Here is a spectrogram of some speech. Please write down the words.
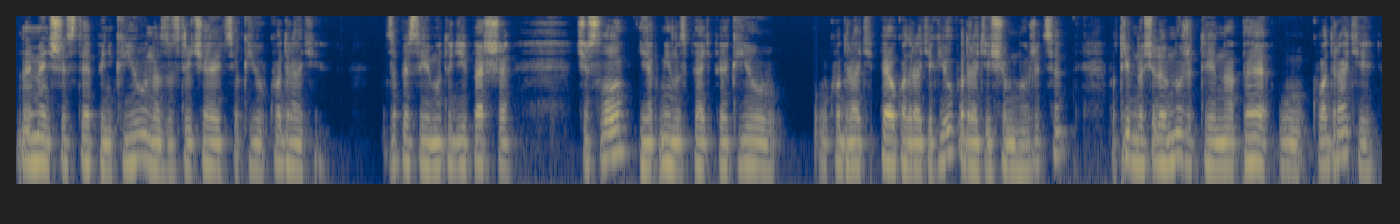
Найменший степень q у нас зустрічається q в квадраті. Записуємо тоді перше число, як мінус 5pq у квадраті, p у квадраті q в квадраті, що множиться. потрібно ще домножити на p у квадраті,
